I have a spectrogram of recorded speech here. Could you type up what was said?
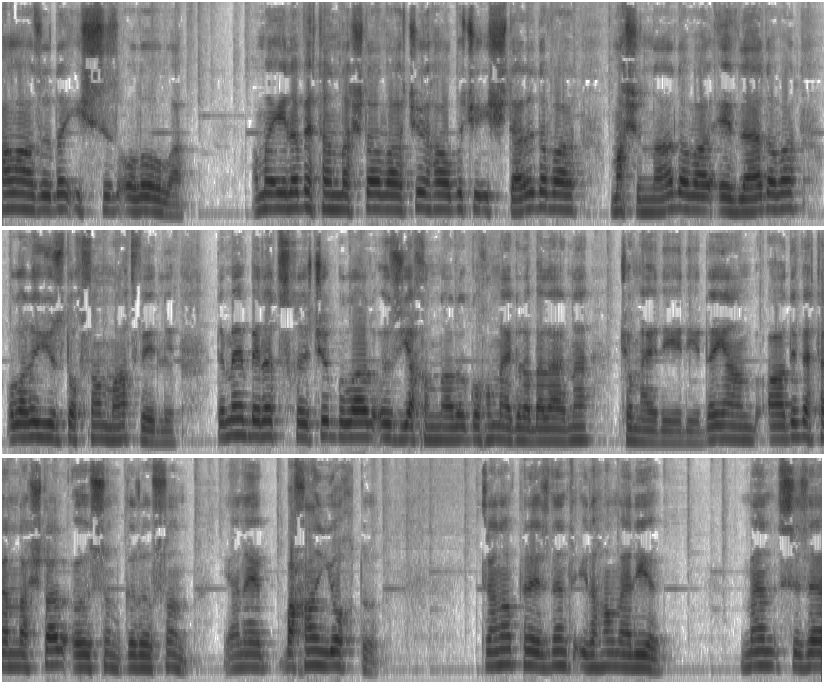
Hal-hazırda işsiz ola-ola. Amma elə vətəndaşlar var ki, halbuki işləri də var, maşınları da var, evləri də var. Onlara 190 manat verilir. Demək belə çıxır ki, bunlar öz yaxınları, qohum əqrəbələrinə kömək edir də. Yəni adi vətəndaşlar ölsün, qırılsın. Yəni baxan yoxdur. Cənab prezident İlham Əliyev, mən sizə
